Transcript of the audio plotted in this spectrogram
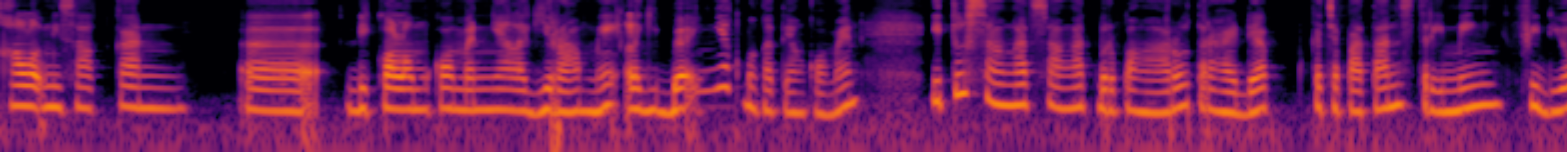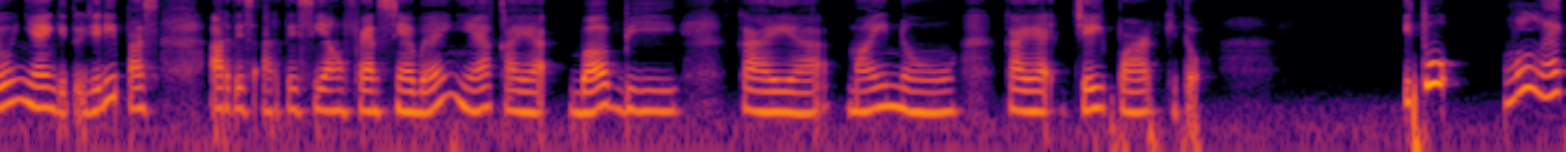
kalau misalkan uh, di kolom komennya lagi rame lagi banyak banget yang komen itu sangat sangat berpengaruh terhadap kecepatan streaming videonya gitu. Jadi pas artis-artis yang fansnya banyak kayak Bobby, kayak Mino, kayak J Park gitu. Itu nge-lag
